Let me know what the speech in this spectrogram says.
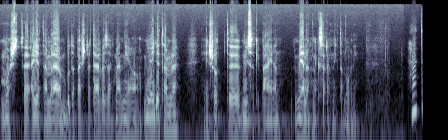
most egyetemre, Budapestre tervezek menni a műegyetemre, és ott műszaki pályán mérnöknek szeretnék tanulni. Hát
